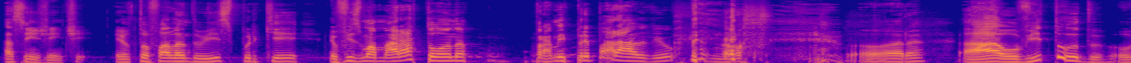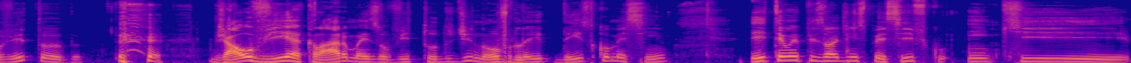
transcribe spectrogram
assim, gente, eu tô falando isso porque eu fiz uma maratona para me preparar, viu? Nossa. Ora. Ah, ouvi tudo, ouvi tudo. Já ouvia, é claro, mas ouvi tudo de novo, desde o comecinho. E tem um episódio em específico em que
